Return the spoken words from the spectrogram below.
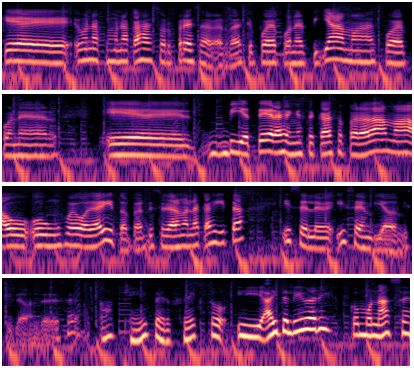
que es una, como una caja sorpresa, ¿verdad? Que puede poner pijamas, puede poner eh, billeteras, en este caso para dama, o, un juego de arito, pero se le arma la cajita y se le y se envía a domicilio donde desee. Ok, perfecto. ¿Y hay delivery? ¿Cómo nace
